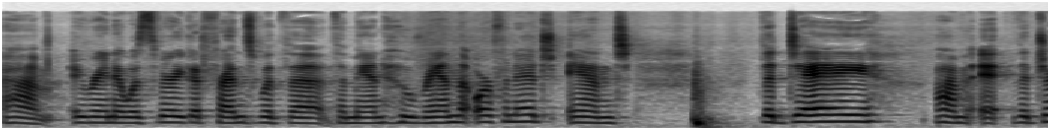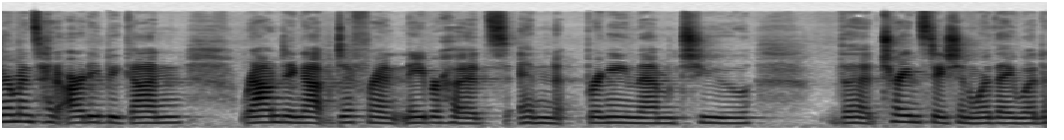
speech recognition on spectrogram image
um, Irena was very good friends with the, the man who ran the orphanage and the day um, it, the Germans had already begun rounding up different neighborhoods and bringing them to the train station where they would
